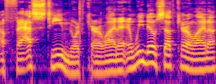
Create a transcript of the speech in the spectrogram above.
a fast team, North Carolina, and we know South Carolina.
